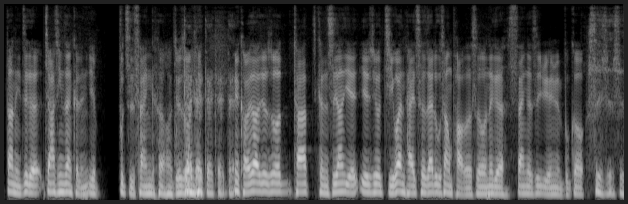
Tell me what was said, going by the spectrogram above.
当你这个加氢站可能也。不止三个哦，就是说，对对对对，因为考虑到就是说，它可能实际上也也就几万台车在路上跑的时候，那个三个是远远不够。是是是。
